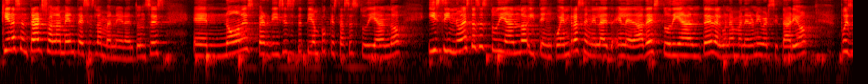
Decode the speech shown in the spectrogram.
quieras entrar solamente, esa es la manera. Entonces, eh, no desperdicies este tiempo que estás estudiando y si no estás estudiando y te encuentras en la, edad de estudiante, de alguna manera universitario, pues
